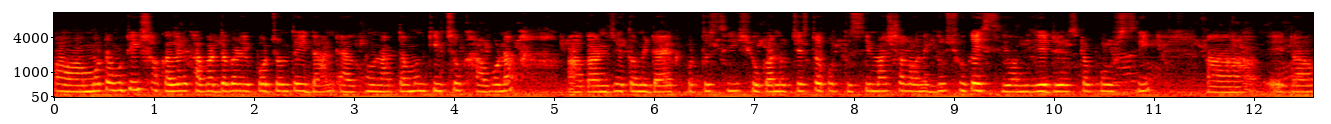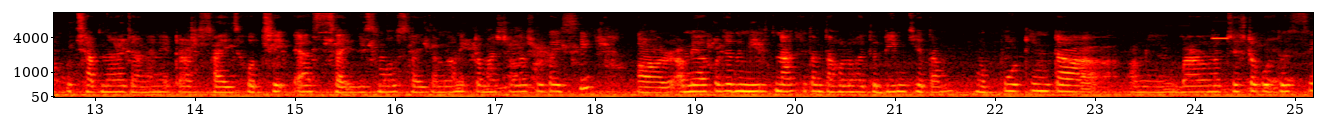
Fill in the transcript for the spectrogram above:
আহ, মোটামুটি সকালের খাবার দাবার এই পর্যন্তই ডান। এখন আর তেমন কিছু খাব না। কারণ যেহেতু আমি ডায়েট করতেছি, শুকানোর চেষ্টা করতেছি মার্শাল অনেক দূর শুকাইছি। আমি যে ড্রেসটা পরছি এটা হচ্ছে আপনারা জানেন, এটার সাইজ হচ্ছে এস সাইজ স্মল সাইজ আমি অনেকটা মার্শাল্লাহ শুকাইছি। আর আমি এখন যদি মিল্ক না খেতাম, তাহলে হয়তো ডিম খেতাম। প্রোটিনটা আমি বাড়ানোর চেষ্টা করতেছি।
